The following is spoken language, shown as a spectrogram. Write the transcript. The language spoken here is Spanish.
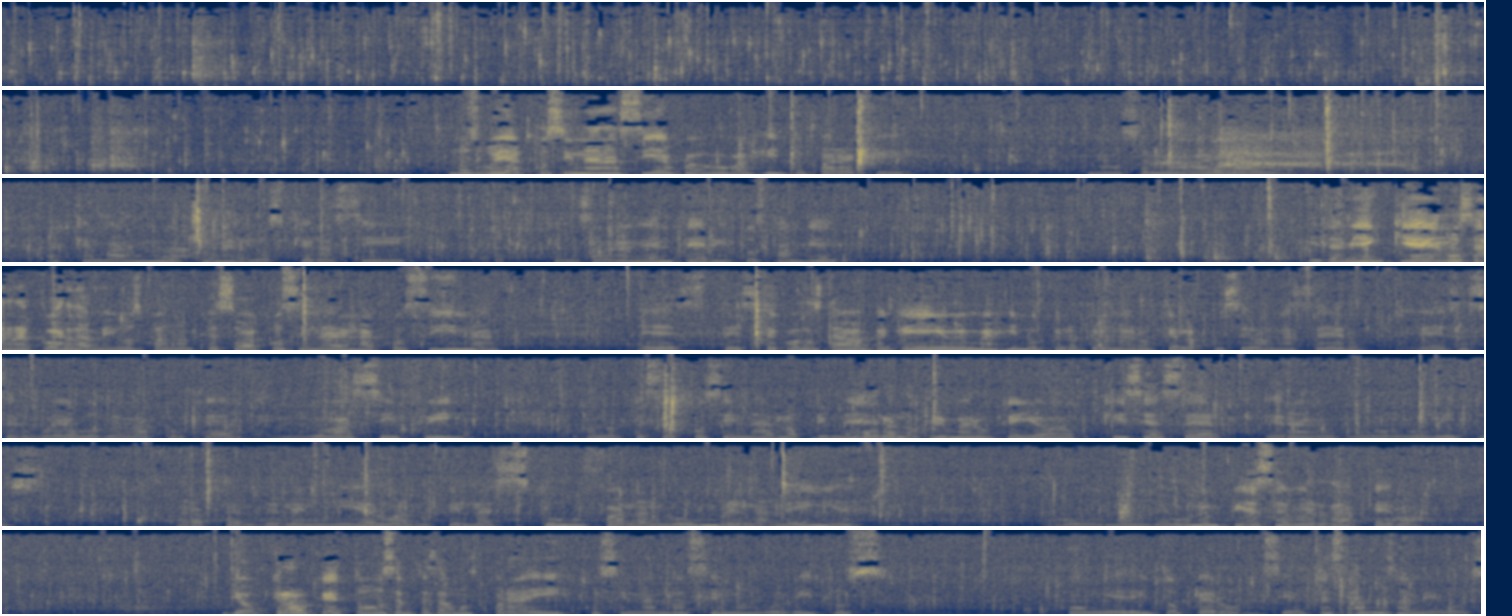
Los voy a cocinar así a fuego bajito para que no se me vaya quemar mucho. Miren, los quiero así que me salgan enteritos también. Y también, ¿quién no se recuerda, amigos, cuando empezó a cocinar en la cocina? Este, cuando estaba pequeña, yo me imagino que lo primero que la pusieron a hacer es hacer huevos, ¿verdad? Porque yo así fui. Cuando empecé a cocinar, lo primero, lo primero que yo quise hacer eran unos huevitos para perderle el miedo a lo que es la estufa, la lumbre, la leña, o donde uno empiece, ¿verdad? Pero yo creo que todos empezamos por ahí, cocinando así unos huevitos, con miedito, pero así empezamos, amigos.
